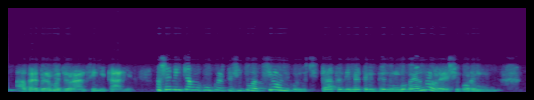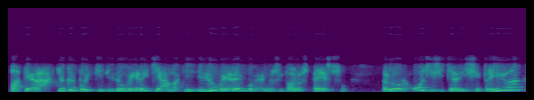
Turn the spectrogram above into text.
avrebbe la maggioranza in Italia, ma se vinciamo con queste situazioni, quando si tratta di mettere in piedi un governo, eh, si vuole un pateracchio che poi chi di dovere chiama chi di dovere e il governo si fa lo stesso. Allora o ci si chiarisce prima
